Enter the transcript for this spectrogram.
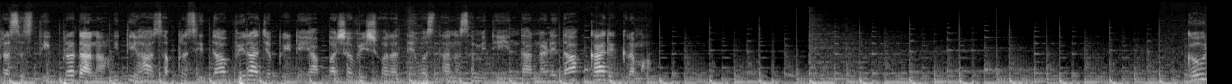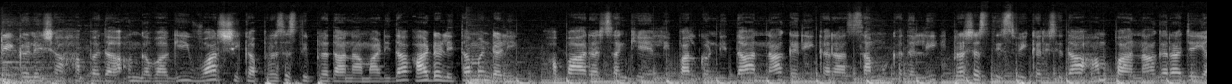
ಪ್ರಶಸ್ತಿ ಪ್ರದಾನ. ಇತಿಹಾಸ ಪ್ರಸಿದ್ಧ ವಿರಾಜಪೇಟೆಯ ಬಸವೇಶ್ವರ ದೇವಸ್ಥಾನ ಸಮಿತಿಯಿಂದ ನಡೆದ ಕಾರ್ಯಕ್ರಮ. ಗೌರಿ ಗಣೇಶ ಹಬ್ಬದ ಅಂಗವಾಗಿ ವಾರ್ಷಿಕ ಪ್ರಶಸ್ತಿ ಪ್ರದಾನ ಮಾಡಿದ ಆಡಳಿತ ಮಂಡಳಿ ಅಪಾರ ಸಂಖ್ಯೆಯಲ್ಲಿ ಪಾಲ್ಗೊಂಡಿದ್ದ ನಾಗರಿಕರ ಸಮ್ಮುಖದಲ್ಲಿ ಪ್ರಶಸ್ತಿ ಸ್ವೀಕರಿಸಿದ ಹಂಪ ನಾಗರಾಜಯ್ಯ.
